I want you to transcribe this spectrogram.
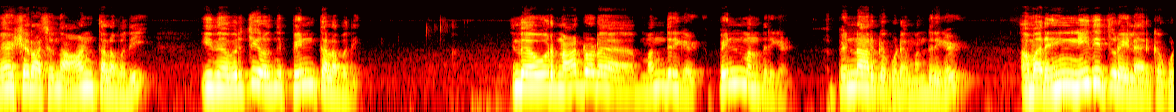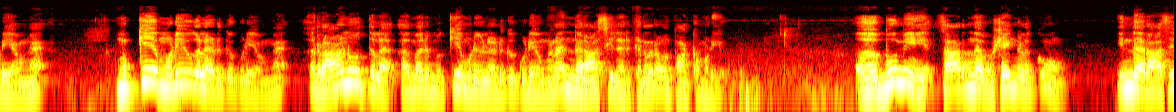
மேஷராசி வந்து ஆண் தளபதி இது விருச்சிகர் வந்து பெண் தளபதி. இந்த ஒரு நாட்டோட மந்திரிகள் பெண் மந்திரிகள் பெண்ணாக இருக்கக்கூடிய மந்திரிகள் அது மாதிரி நீதித்துறையில் இருக்கக்கூடியவங்க முக்கிய முடிவுகளை எடுக்கக்கூடியவங்க இராணுவத்தில் அது மாதிரி முக்கிய முடிவுகளை எடுக்கக்கூடியவங்களாம் இந்த ராசியில் இருக்கிறத நம்ம பார்க்க முடியும். பூமி சார்ந்த விஷயங்களுக்கும் இந்த ராசி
